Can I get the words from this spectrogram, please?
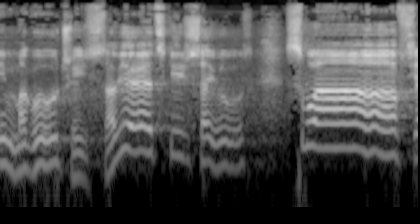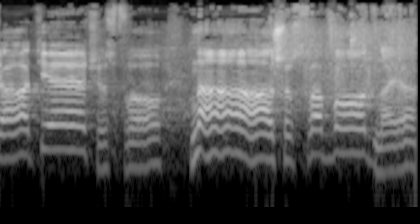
И могучий Советский Союз, славься Отечество наше свободное,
